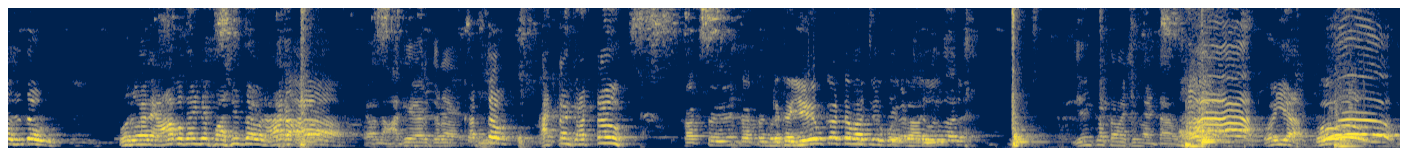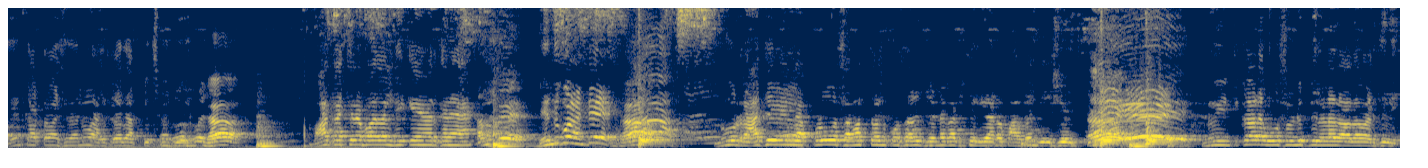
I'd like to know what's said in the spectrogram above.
పసుతావుడు ஒரு పసిద్దావుడా నాకే అరకరా కట్టం. కట్టం కట్టం. కట్ట ఏం కట్ట? ఇప్పుడక ఏం కట్టం వచ్చింది ఇప్పుడక ఏం కట్టం వచ్చిందంటావు ఓయ్యా ఏం కట్టం వచ్చిందని నువ్వు అయితే తప్పించుకుంటూ. ఆ, మాకు వచ్చిన బాధలు నీకేం అరకరా అంతే. ఎందుకు అంటే? నువ్వు రాజ్యం వెళ్ళినప్పుడు సంవత్సరానికి ఒకసారి జెండ కట్టి తెలియట మార్గం చేసేది నువ్వు ఇంటికాడ కూర్చుండి పిల్లల ఆడబడుతుంది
